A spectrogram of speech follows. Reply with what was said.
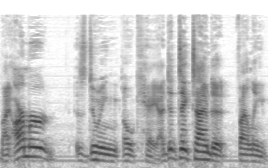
my armor is doing okay. I did take time to finally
